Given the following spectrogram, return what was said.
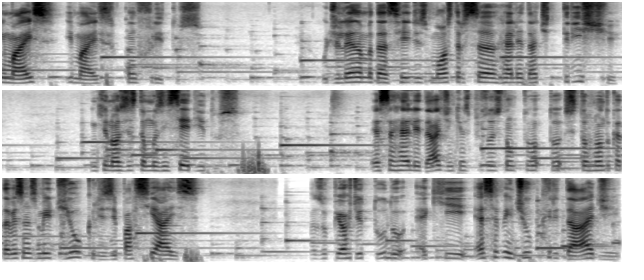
Em mais e mais conflitos. O dilema das redes mostra essa realidade triste em que nós estamos inseridos essa realidade em que as pessoas estão se tornando cada vez mais medíocres e parciais. Mas o pior de tudo é que essa mediocridade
